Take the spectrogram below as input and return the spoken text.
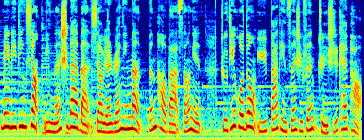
魅力定向闽南师大版校园 Running Man 奔跑吧骚年。主题活动于八点三十分准时开跑。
